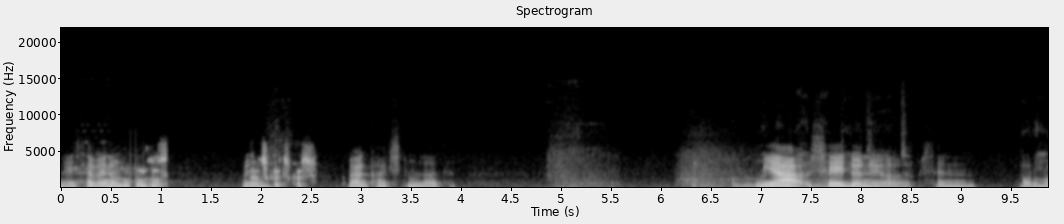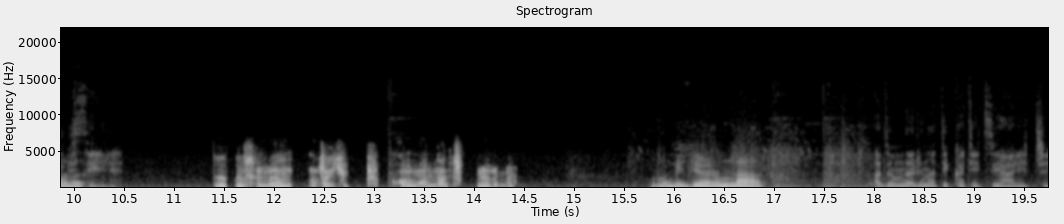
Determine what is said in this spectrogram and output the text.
Neyse benim. Orada benim kaç kaç kaç. ben kaçtım zaten. Mia şey dönüyor senin ormanı. Demesin ben rakip ormandan çıkmıyorum ya. Onu biliyorum da. Adımlarına dikkat et ziyaretçi.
